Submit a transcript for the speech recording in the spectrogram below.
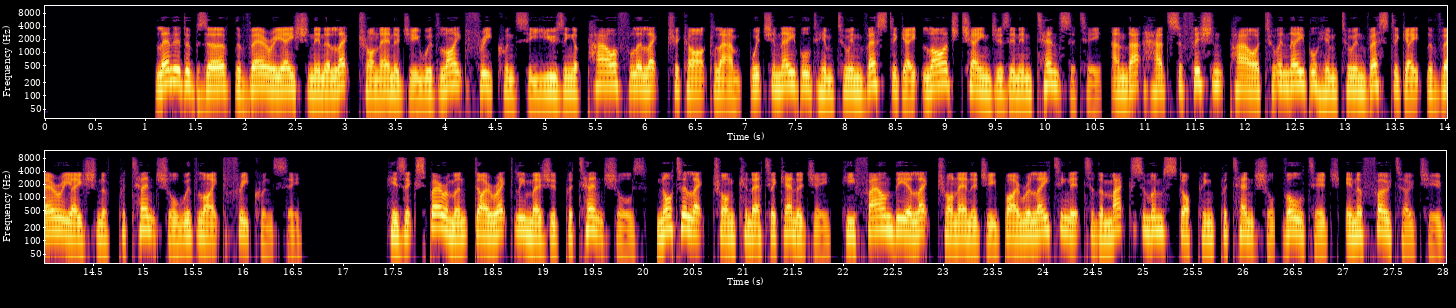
Lenard observed the variation in electron energy with light frequency using a powerful electric arc lamp which enabled him to investigate large changes in intensity, and that had sufficient power to enable him to investigate the variation of potential with light frequency. His experiment directly measured potentials, not electron kinetic energy. He found the electron energy by relating it to the maximum stopping potential voltage in a phototube.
